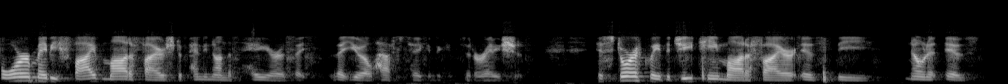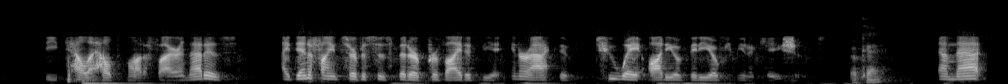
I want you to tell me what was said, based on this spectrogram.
four, maybe five modifiers, depending on the payer, that, that you'll have to take into consideration. Historically, the GT modifier is the known as is the telehealth modifier, and that is identifying services that are provided via interactive two-way audio-video communications okay. and that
